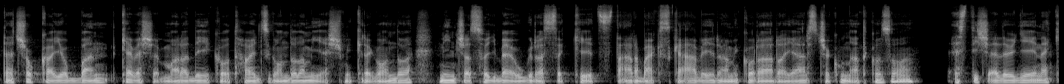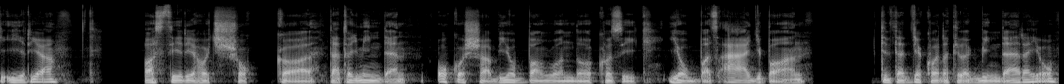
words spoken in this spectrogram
tehát sokkal jobban, kevesebb maradékot hagysz, gondolom, ilyesmikre gondol. Nincs az, hogy beugrasz egy két Starbucks kávéra, amikor arra jársz, csak unatkozol. Ezt is elődjének írja. Azt írja, hogy sokkal, tehát, hogy minden okosabb, jobban gondolkozik, jobb az ágyban, tehát gyakorlatilag mindenre jó,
